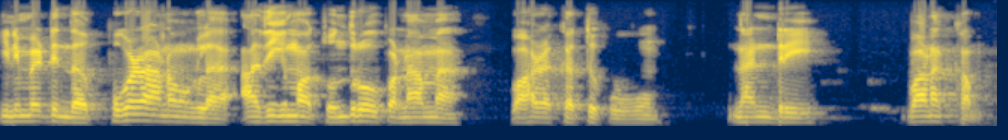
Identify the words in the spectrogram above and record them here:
இனிமேட்டு இந்த புகழானவங்களை அதிகமாக தொந்தரவு பண்ணாமல் வாழ கற்றுக்குவோம் நன்றி. வணக்கம்.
